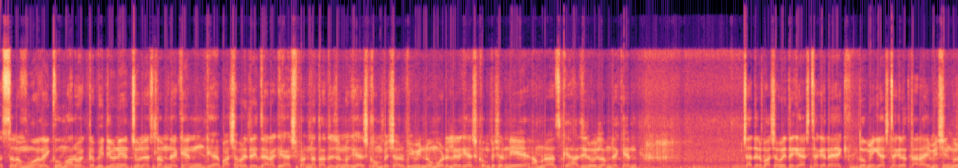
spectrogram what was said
আসসালামু আলাইকুম। আরও একটা ভিডিও নিয়ে চলে আসলাম। দেখেন বাসা বাড়িতে যারা গ্যাস পান না, তাদের জন্য গ্যাস কম্প্রেসার বিভিন্ন মডেলের গ্যাস কম্প্রেসার নিয়ে আমরা আজকে হাজির হইলাম। দেখেন, যাদের বাসা বাড়িতে গ্যাস থাকে না, একদমই গ্যাস থাকে না, তারা এই মেশিনগুলো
